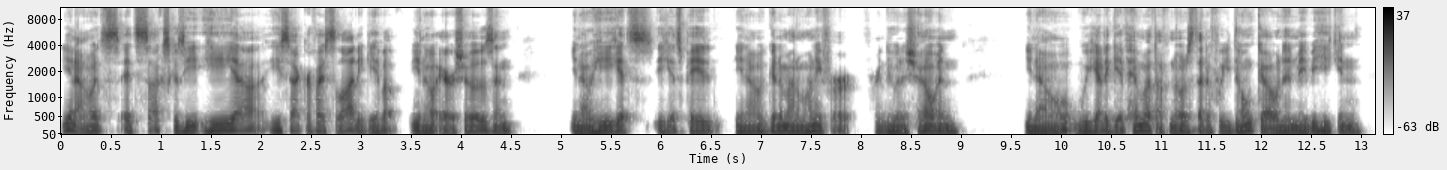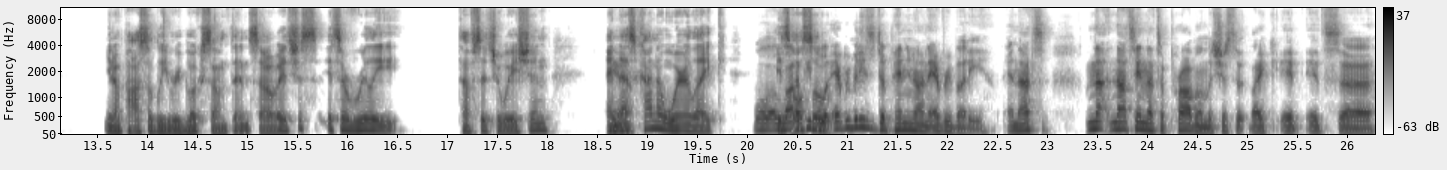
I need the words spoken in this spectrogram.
you know, it's it sucks because he he uh, he sacrificed a lot. He gave up you know air shows and you know he gets he gets paid you know a good amount of money for for doing a show and you know we got to give him enough notice that if we don't go then maybe he can you know possibly rebook something so it's just it's a really tough situation and Yeah. that's kind of where like Well, a It's lot of also- people, everybody's depending on everybody, and that's I'm not not saying that's a problem. It's just that like it it's uh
